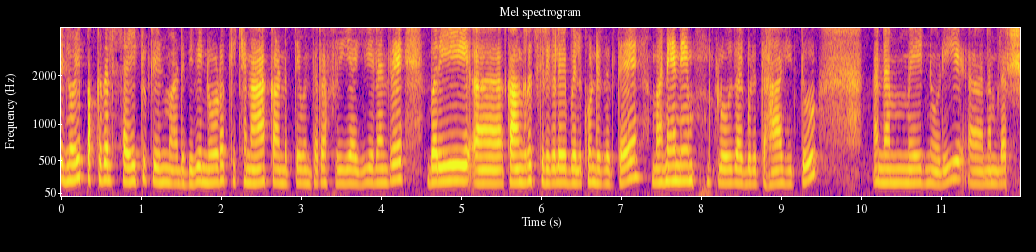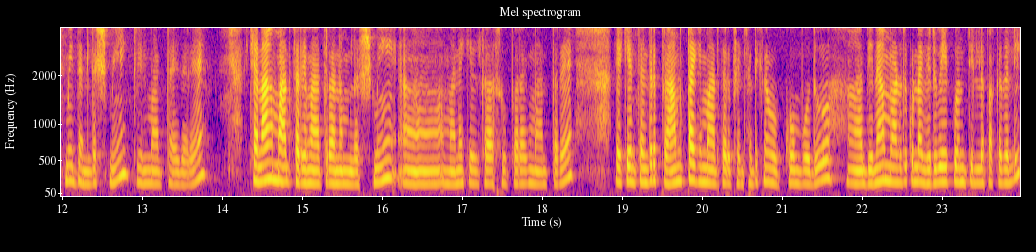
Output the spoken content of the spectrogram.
ಇಲ್ಲಿ ನೋಡಿ ಪಕ್ಕದಲ್ಲಿ ಸೈಟು ಕ್ಲೀನ್ ಮಾಡಿದ್ದೀವಿ. ನೋಡೋಕ್ಕೆ ಚೆನ್ನಾಗಿ ಕಾಣುತ್ತೆ, ಒಂಥರ ಫ್ರೀಯಾಗಿ ಇಲ್ಲಾಂದರೆ ಬರೀ ಕಾಂಗ್ರೆಸ್ ಗಿಡಗಳೇ ಬೆಳ್ಕೊಂಡಿರುತ್ತೆ. ಮನೆಯೇ ಕ್ಲೋಸ್ ಆಗಿಬಿಡುತ್ತೆ, ಹಾಗಿತ್ತು. ನಮ್ಮ ಮೇಡ್ ನೋಡಿ ನಮ್ಮ ಲಕ್ಷ್ಮಿ, ಧನಲಕ್ಷ್ಮಿ ಕ್ಲೀನ್ ಮಾಡ್ತಾ ಇದ್ದಾರೆ ಚೆನ್ನಾಗಿ ಮಾಡ್ತಾರೆ ಮಾತ್ರ ನಮ್ಮ ಲಕ್ಷ್ಮಿ. ಮನೆ ಕೆಲಸ ಸೂಪರಾಗಿ ಮಾಡ್ತಾರೆ. ಯಾಕೆಂತಂದರೆ ಪ್ರಾಂಪ್ಟಾಗಿ ಮಾಡ್ತಾರೆ ಫ್ರೆಂಡ್ಸ್ ಅದಕ್ಕೆ ನಾವು ಒಪ್ಕೊಬೋದು. ದಿನ ಮಾಡಿದ್ರು ಕೂಡ ನಾವು ಇರಬೇಕು ಅಂತಿಲ್ಲ ಪಕ್ಕದಲ್ಲಿ.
